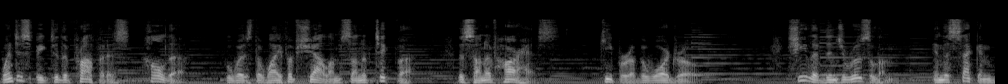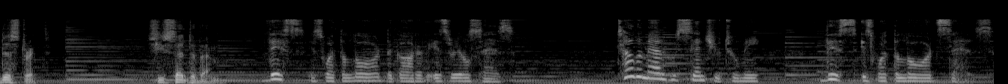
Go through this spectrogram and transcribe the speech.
went to speak to the prophetess Huldah, who was the wife of Shallum son of Tikvah, the son of Harhas, keeper of the wardrobe. She lived in Jerusalem, in the second district. She said to them, This is what the Lord, the God of Israel, says. Tell the man who sent you to me, This is what the Lord says.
